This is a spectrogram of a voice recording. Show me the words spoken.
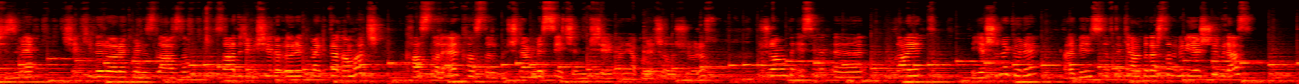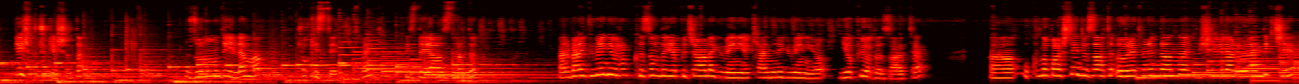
Çizme şekilleri öğretmeniz lazım. Sadece bir şeyler öğretmekten amaç kasları, el kasları güçlenmesi için bir şeyler yapmaya çalışıyoruz. Şu anda Esin'in e, gayet yaşına göre, yani birinci sınıftaki arkadaşlarına göre yaşı biraz beş buçuk yaşında. Zorunlu değil ama çok istedi gitmek. Biz de yazdırdık. Yani ben güveniyorum. Kızım da yapacağına güveniyor, kendine güveniyor. Yapıyor da zaten. Aa, okula başlayınca zaten öğretmeninden de bir şeyler öğrendikçe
